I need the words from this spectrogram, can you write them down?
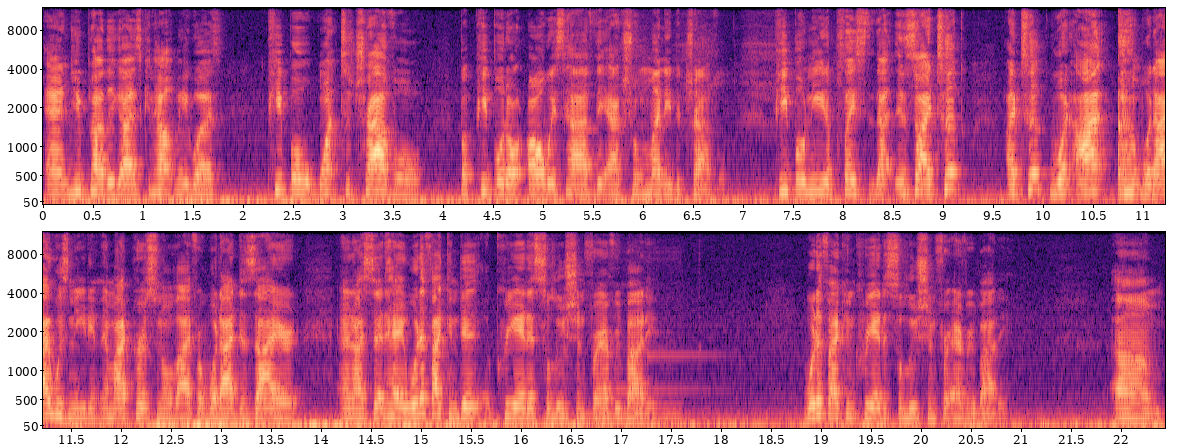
and you probably guys can help me was people want to travel, but people don't always have the actual money to travel. People need a place that, and so I took I took what I what I was needing in my personal life or what I desired, and I said, hey, what if I can create a solution for everybody? What if I can create a solution for everybody? um,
